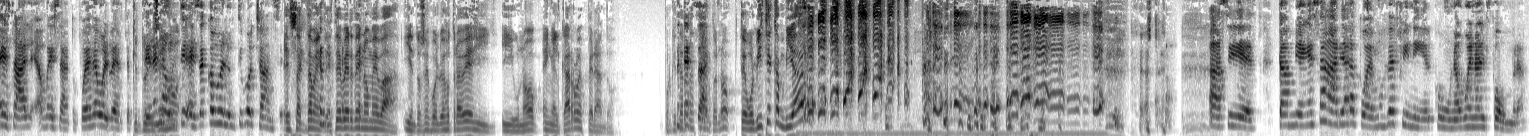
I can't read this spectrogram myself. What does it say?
Exacto, puedes devolverte. Ese es como el último chance. Exactamente, este verde no me va. Y entonces vuelves otra vez y, uno en el carro esperando. ¿Por qué tardas tanto? No, ¿te volviste a cambiar? Así es. También esa área la podemos definir con una buena alfombra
